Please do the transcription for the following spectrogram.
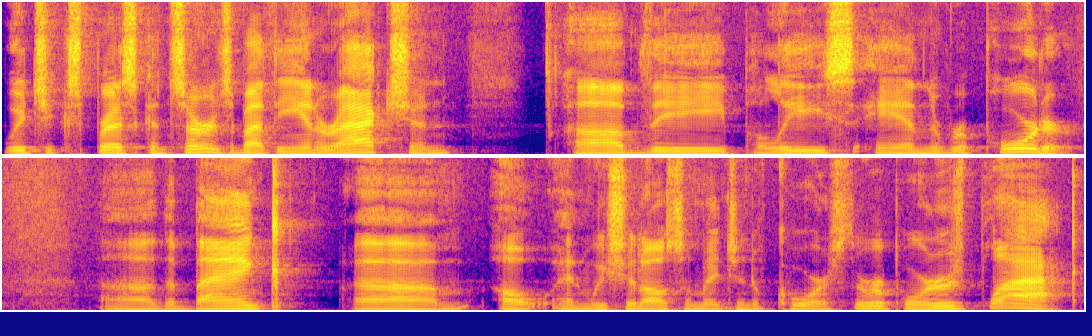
which expressed concerns about the interaction of the police and the reporter. Uh, the bank, um, oh, and we should also mention, of course, the reporter's black.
